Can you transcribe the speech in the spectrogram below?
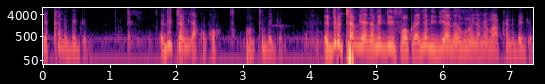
yɛka no badwam ɛdu tam yɛ ɔnto bɛdwam ɛduru tam bi a nyame diifoɔ koraa ɛnyɛ biribiaa na ahunu onyame ma aka no bɛdwam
